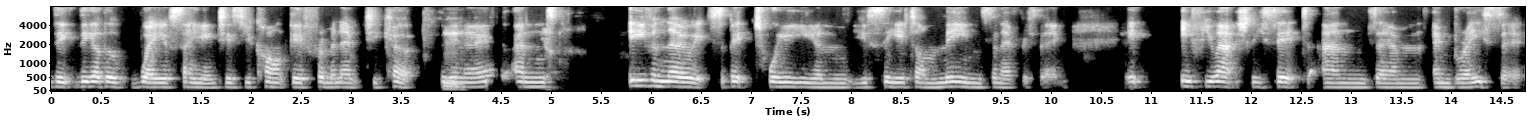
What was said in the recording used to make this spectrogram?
the the other way of saying it is you can't give from an empty cup, mm. you know. And yeah. even though it's a bit twee and you see it on memes and everything, it if you actually sit and um, embrace it,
